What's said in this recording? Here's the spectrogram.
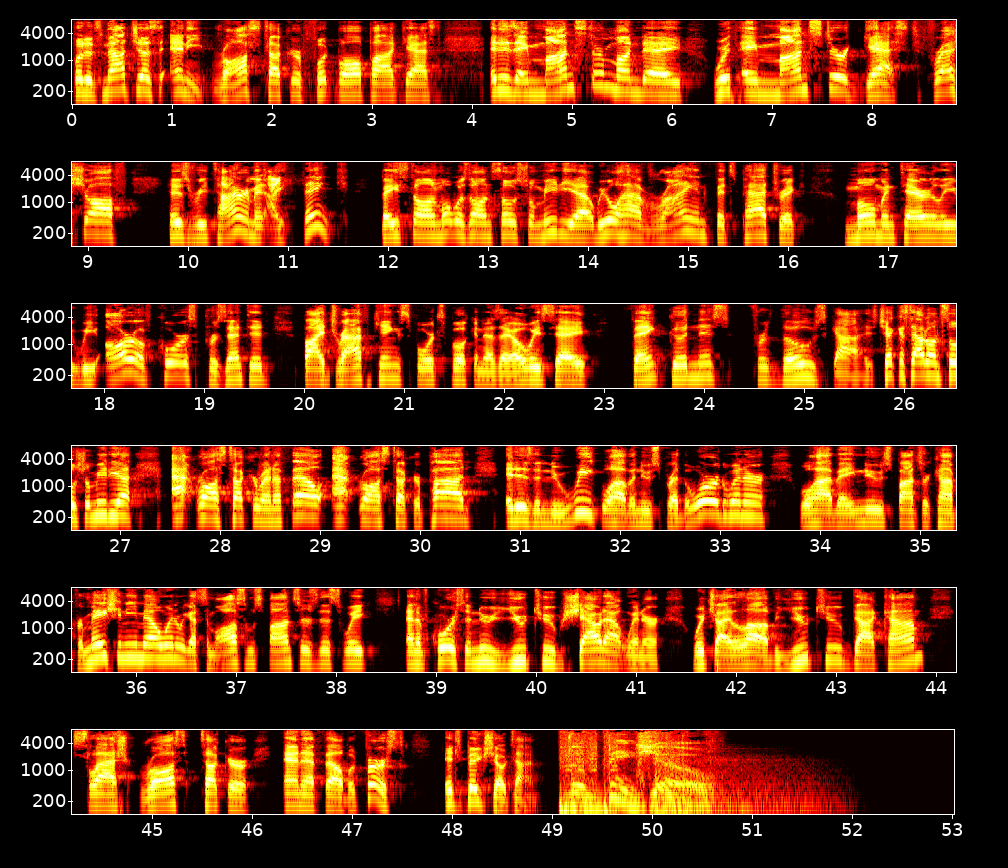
But it's not just any Ross Tucker football podcast. It is a Monster Monday with a monster guest, fresh off his retirement. I think, based on what was on social media, we will have Ryan Fitzpatrick momentarily. We are, of course, presented by DraftKings Sportsbook. And as I always say, thank goodness for those guys. Check us out on social media at Ross Tucker NFL, at Ross Tucker Pod. It is a new week. We'll have a new Spread the Word winner. We'll have a new sponsor confirmation email winner. We got some awesome sponsors this week. And of course, a new YouTube shout out winner, which I love. YouTube.com slash Ross Tucker NFL. But first, it's Big Show time. The Big Show.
